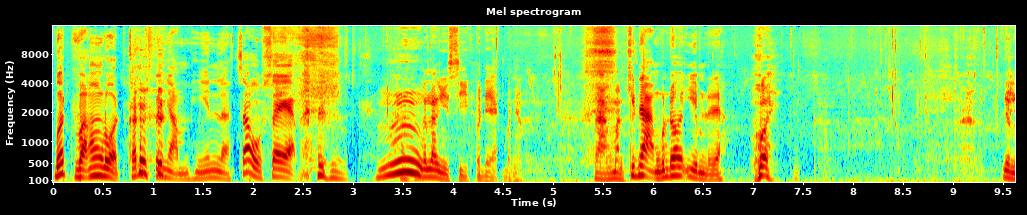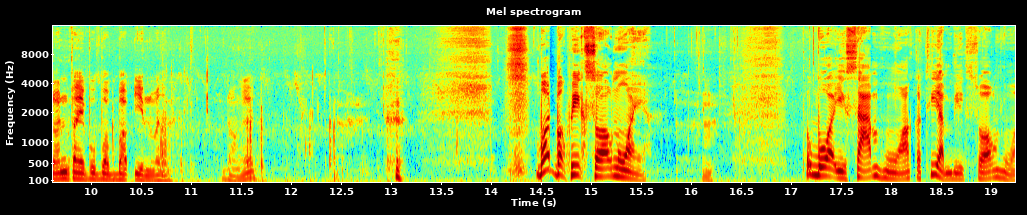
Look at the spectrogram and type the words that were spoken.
เบิดหวังโหลดคันไปหย่ำหินล่ะเศร้าแสบอืมกำลังอีสีกประแดกมันเนี่ยสร้างมันกินน้ำก็ได้อิ่มเลยเด้อเฮ้ยเดี๋ยวร้อนไปปุ๊บบับบับอิ่มมันดองเอ้ยเบิดบักพริกสองหน่วยพวกบัวอีกสามหัวกระเทียมอีกสองหัว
